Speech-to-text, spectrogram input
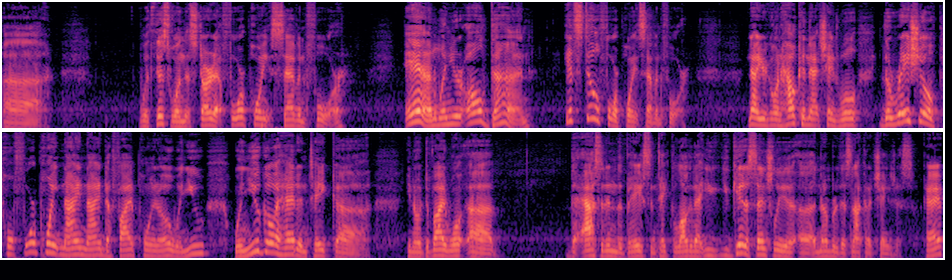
uh, with this one that started at 4.74, and when you're all done, it's still 4.74. Now you're going, how can that change? Well, the ratio of 4.99 to 5.0, when you when you go ahead and take, uh, you know, divide one, uh, the acid into the base and take the log of that, you, you get essentially a, a number that's not going to change this. Okay,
